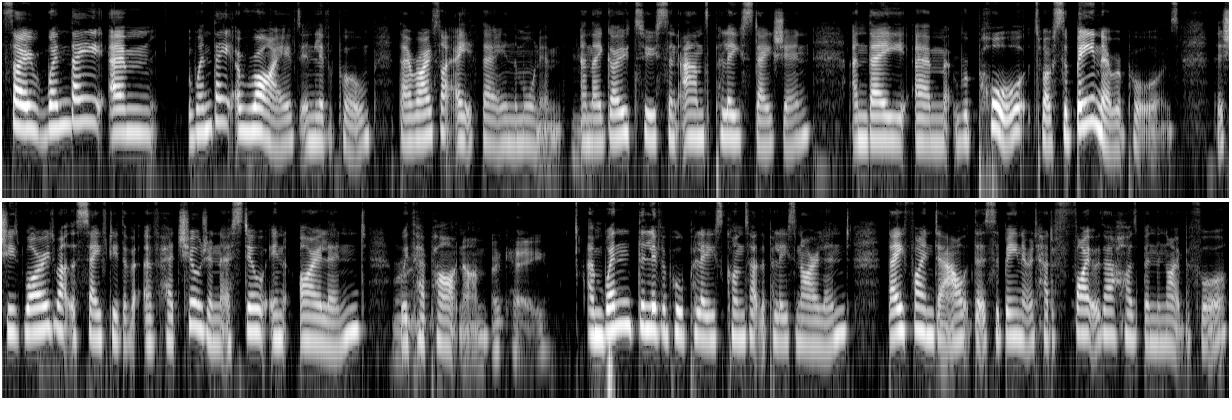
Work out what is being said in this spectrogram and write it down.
So when they um when they arrived in Liverpool, they arrived like eight thirty in the morning, and they go to St Anne's police station, and they um report. Well, Sabina reports that she's worried about the safety of, of her children that are still in Ireland with her partner. Okay. And when the Liverpool police contact the police in Ireland, they find out that Sabina had had a fight with her husband the night before,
